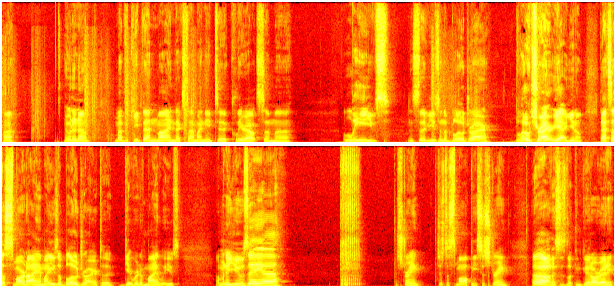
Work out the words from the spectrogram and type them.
Huh. I would have known. I'm gonna have to keep that in mind next time I need to clear out some uh, leaves instead of using a blow dryer. Blow dryer, yeah, you know that's how smart I am. I use a blow dryer to get rid of my leaves. I'm gonna use a uh, string, just a small piece of string. Oh, this is looking good already.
